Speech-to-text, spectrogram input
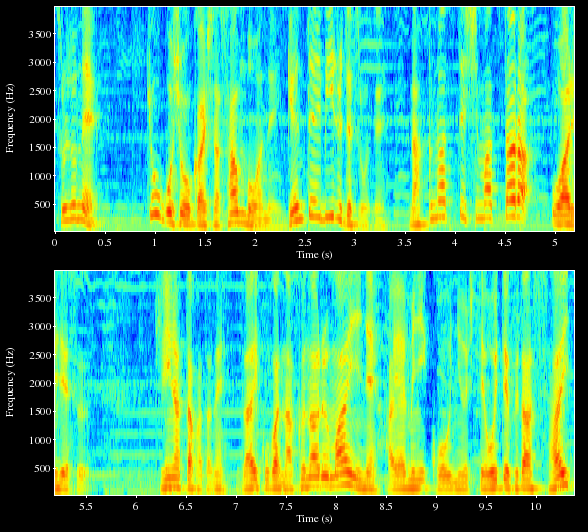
それとね今日ご紹介した3本はね限定ビールですので、ね、なくなってしまったら終わりです。気になった方ね在庫がなくなる前にね早めに購入しておいてください。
